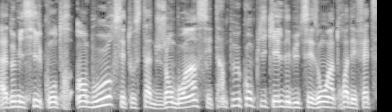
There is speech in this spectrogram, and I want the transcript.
à domicile contre Hambourg. C'est au stade Jean Bouin. C'est un peu compliqué le début de saison, un 3 défaites faite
